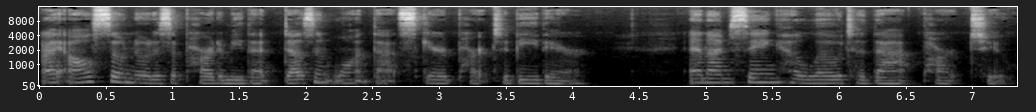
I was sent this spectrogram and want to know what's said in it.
I also notice a part of me that doesn't want that scared part to be there, and I'm saying hello to that part too.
